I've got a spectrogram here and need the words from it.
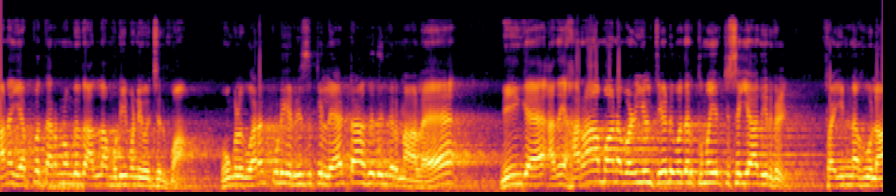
ஆனால் எப்போ தரணுங்கிறது அல்லாஹ் முடிவு பண்ணி வச்சுருப்பான். உங்களுக்கு வரக்கூடிய ரிசுக்கு லேட் ஆகுதுங்கிறனால நீங்கள் அதை ஹராமான வழியில் தேடுவதற்கு முயற்சி செய்யாதீர்கள். ஃபஇன்னஹு லா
